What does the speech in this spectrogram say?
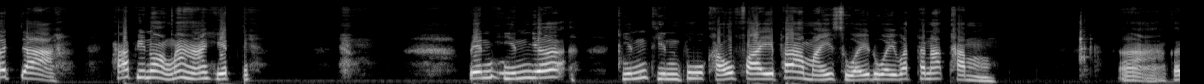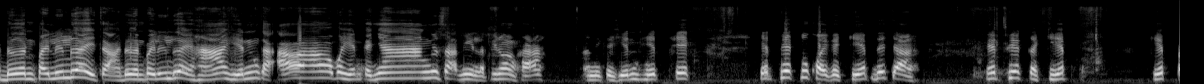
เออจ้าพาพี่น้องมาหาเห็ด เป็นหินเยอะ หินถิ่นภูเขาไฟผ้าไหมสวยรวยวัฒนธรรม อ่า ก็เดินไปเรื่อยๆจ้าเดินไปเรื่อยๆ หาเห็นก็เอาไปเห็นก็ย่างยู่สะนี่แหละพี่น้องคะอันนี้ก็เห็นเห็ดเพกเห็ดเพกทุกข่อยก็เก็บเด้อจ้าเห็ดเพกก็เก็บ เก็บไป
